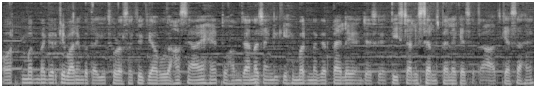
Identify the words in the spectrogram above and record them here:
और हिम्मत नगर के बारे में बताइए थोड़ा सा क्योंकि आप वहाँ से आए हैं तो हम जानना चाहेंगे कि हिम्मत नगर पहले जैसे तीस चालीस साल पहले कैसा था आज कैसा है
